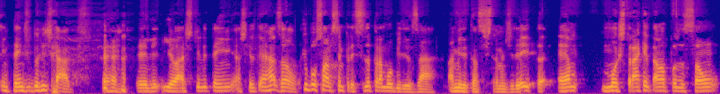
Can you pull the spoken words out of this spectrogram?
entende do riscado. É, ele, e eu acho que ele tem, acho que ele tem a razão. O que o Bolsonaro sempre precisa para mobilizar a militância extrema-direita é mostrar que ele está numa posição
